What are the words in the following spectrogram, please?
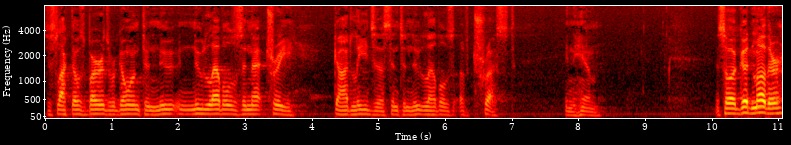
Just like those birds were going to new, new levels in that tree. God leads us into new levels of trust in Him. And so, a good mother,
